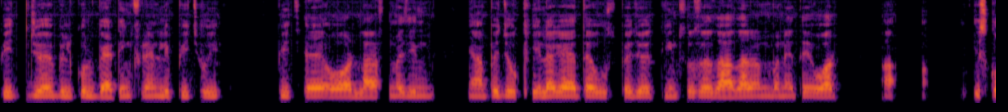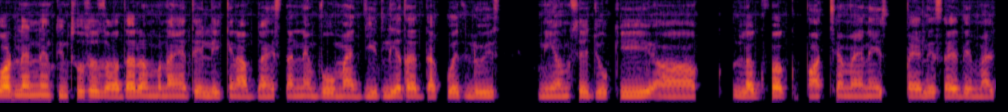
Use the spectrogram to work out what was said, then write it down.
पिच जो है बिल्कुल बैटिंग फ्रेंडली पिच हुई पिच है और लास्ट में जिन यहाँ पे जो खेला गया था, उस पर जो है तीन सौ से ज़्यादा रन बने थे और स्कॉटलैंड ने तीन सौ से ज़्यादा रन बनाए थे लेकिन अफ़गानिस्तान ने वो मैच जीत लिया था। दकवेज लुइस नियम से जो कि लगभग पाँच छः महीने पहले शायद ये मैच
